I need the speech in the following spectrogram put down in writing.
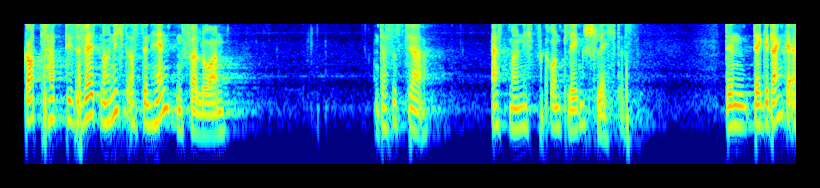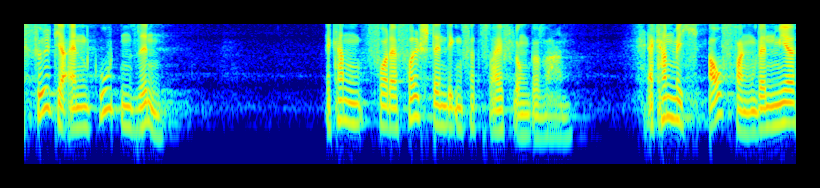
Gott hat diese Welt noch nicht aus den Händen verloren. Und das ist ja erstmal nichts grundlegend Schlechtes. Denn der Gedanke erfüllt ja einen guten Sinn er kann vor der vollständigen Verzweiflung bewahren. Er kann mich auffangen, wenn mir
